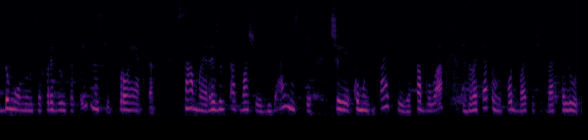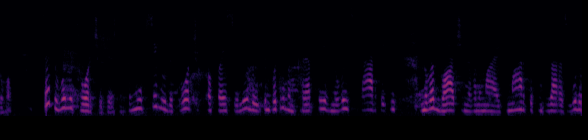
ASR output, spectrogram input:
в домовленостях, в результативності, в проектах саме результат вашої діяльності чи комунікації, яка була з 20 по 24 лютого. Це доволі творчий тиждень, тому всі люди творчих професій, люди, яким потрібен креатив, новий старт, якісь нове бачення. Вони мають маркетинг зараз буде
